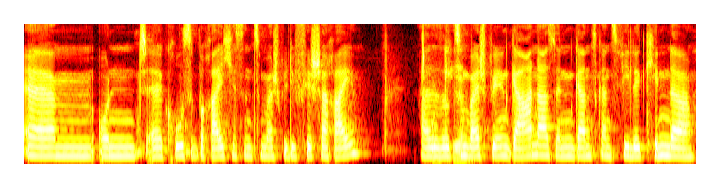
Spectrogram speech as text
Ähm, und äh, große Bereiche sind zum Beispiel die Fischerei. Also okay. zum Beispiel in Ghana sind ganz, ganz viele Kinder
